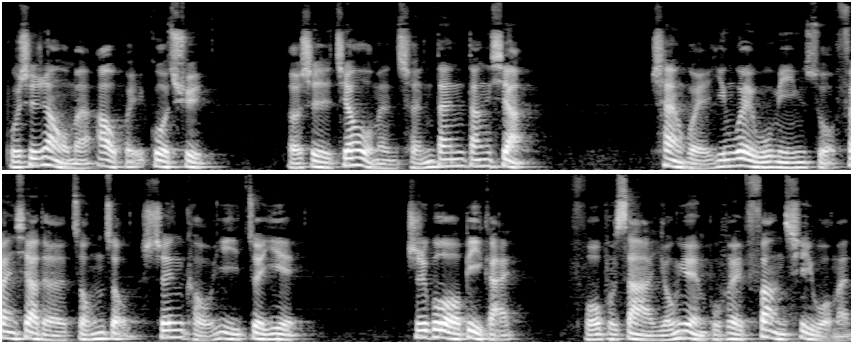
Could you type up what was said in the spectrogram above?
不是让我们懊悔过去，而是教我们承担当下，忏悔因为无明所犯下的种种身口意罪业，知过必改。佛菩萨永远不会放弃我们，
